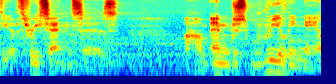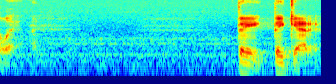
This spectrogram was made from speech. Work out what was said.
the three sentences um, and just really nail it. They, they get it.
